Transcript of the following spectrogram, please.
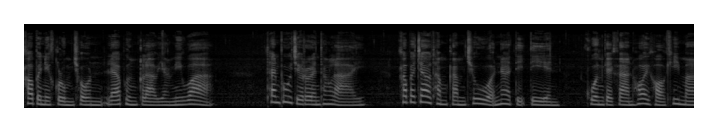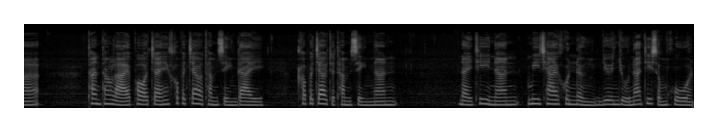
เข้าไปในกลุ่มชนแล้วพึงกล่าวอย่างนี้ว่า ท่านผู้เจริญทั้งหลาย ข้าพเจ้าทำกรรมชั่วหน้าติเตียน ควรแก่การห้อยหอขี้ม้า ท่านทั้งหลายพอใจให้ข้าพเจ้าทำสิ่งใด ข้าพเจ้าจะทำสิ่งนั้น ในที่นั้นมีชายคนหนึ่งยืนอยู่หน้าที่สมควร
